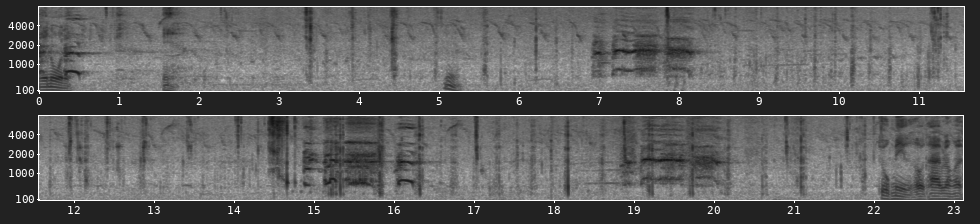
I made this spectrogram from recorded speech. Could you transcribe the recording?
เมนูนี่นี่อืม จูมีกับเขาทายไปลองเลย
